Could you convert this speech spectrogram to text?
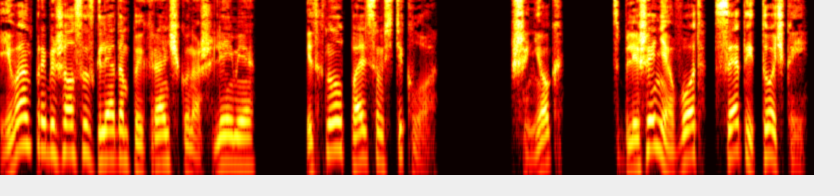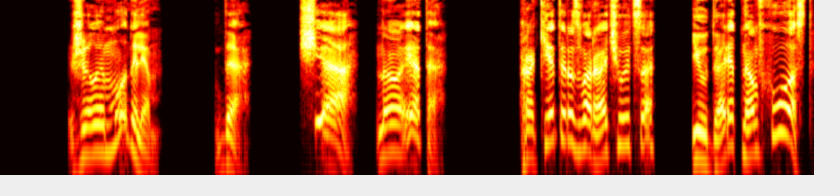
Иван пробежался взглядом по экранчику на шлеме и ткнул пальцем в стекло. «Шинек? Сближение вот с этой точкой. Жилым модулем? Да. Ща, но это... Ракеты разворачиваются и ударят нам в хвост.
